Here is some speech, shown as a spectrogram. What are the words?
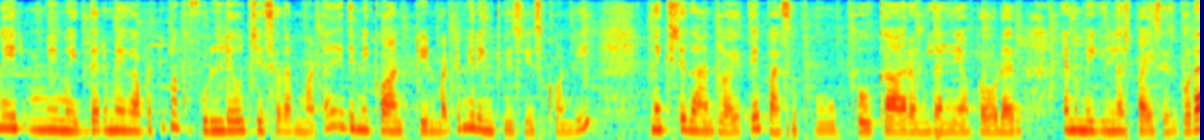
మీరు మేము ఇద్దరమే కాబట్టి మాకు ఫుల్ డే వచ్చేస్తుంది అనమాట ఇది మీ క్వాంటిటీని బట్టి మీరు ఇంక్రీజ్ చేసుకోండి. నెక్స్ట్ దాంట్లో అయితే పసుపు ఉప్పు కారం ధనియా పౌడర్ అండ్ మిగిలిన స్పైసెస్ కూడా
